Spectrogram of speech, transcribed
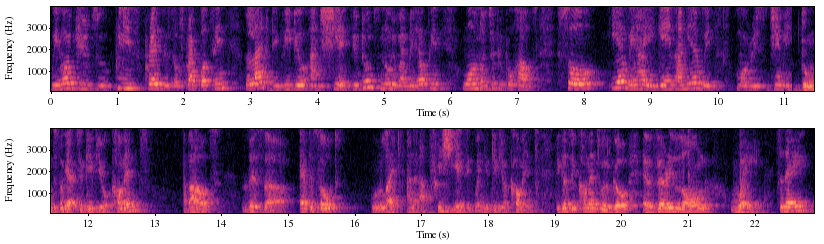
we urge you to please press the subscribe button like the video and share. You don't know you might be helping one or two people out. So here we are again. I'm here with maurice jimmy. Don't forget to give your comments about this uh, episode. Would like and appreciate it when you give your comments because your comments will go a very long way. Today,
